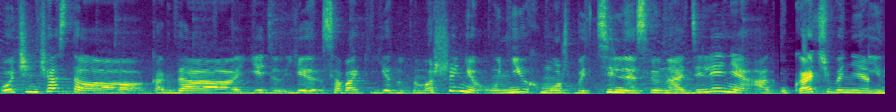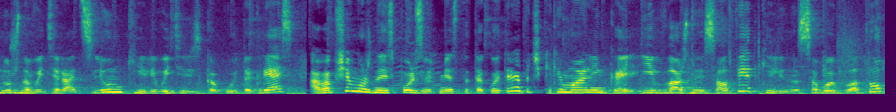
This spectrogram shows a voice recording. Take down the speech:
Очень часто, когда еду- е- собаки едут на машине, у них может быть сильное слюноотделение от укачивания, и нужно вытирать слюнки или вытереть какую-то грязь. А вообще можно использовать вместо такой тряпочки маленькой и влажные салфетки или носовой платок,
